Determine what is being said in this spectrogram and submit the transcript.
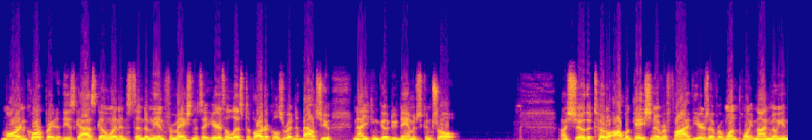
Mar Incorporated. These guys go in and send them the information and say, here's a list of articles written about you. Now you can go do damage control. I show the total obligation over five years, over $1.9 million.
